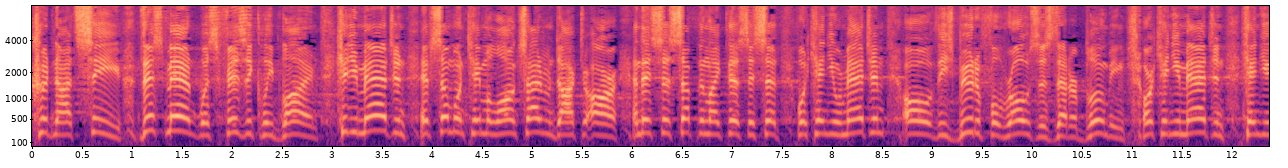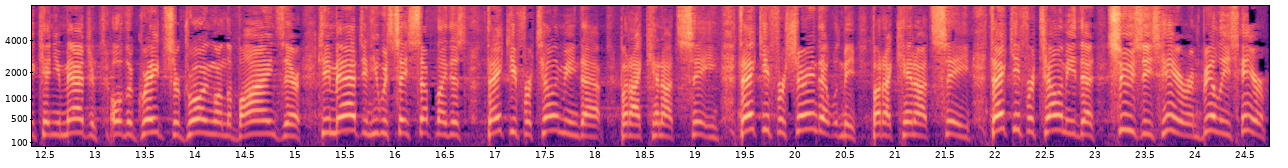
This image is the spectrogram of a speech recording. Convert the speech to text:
could not see. This man was physically blind. Can you imagine imagine if someone came alongside of him, Dr. R, and they said something like this? They said, Well, can you imagine? Oh, these beautiful roses that are blooming. Or can you imagine? Can you, can you imagine? Oh, the grapes are growing on the vines there. Can you imagine? He would say something like this Thank you for telling me that, but I cannot see. Thank you for sharing that with me, but I cannot see. Thank you for telling me that Susie's here and Billy's here,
